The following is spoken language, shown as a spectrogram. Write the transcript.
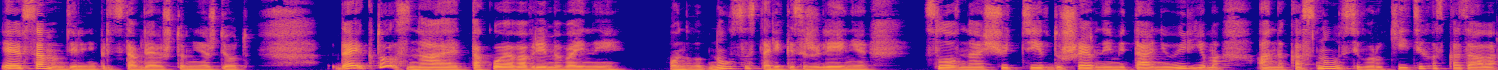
я и в самом деле не представляю, что меня ждет. Да и кто знает такое во время войны?» Он улыбнулся, старик и сожаление. Словно ощутив душевные метания Уильяма, Анна коснулась его руки и тихо сказала,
